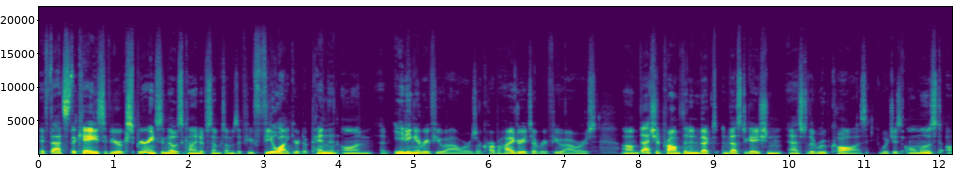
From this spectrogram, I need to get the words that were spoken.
if that's the case, if you're experiencing those kind of symptoms, if you feel like you're dependent on eating every few hours or carbohydrates every few hours, um, that should prompt an inve- investigation as to the root cause, which is almost uh,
